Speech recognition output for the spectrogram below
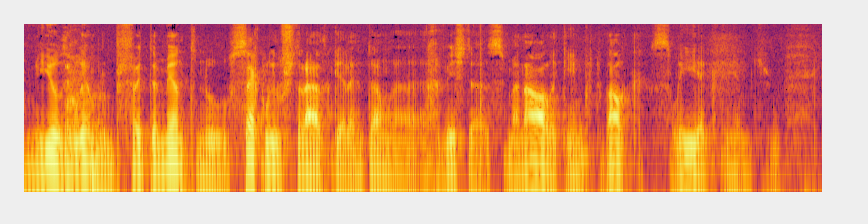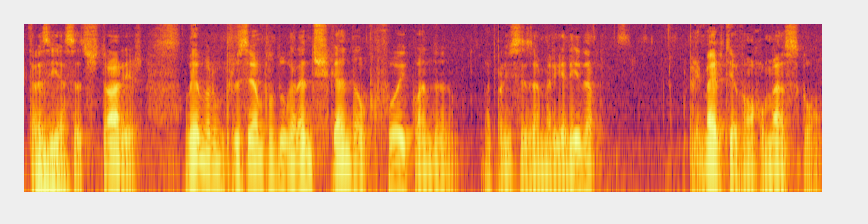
miúdo, lembro-me perfeitamente no Século Ilustrado, que era então a revista semanal aqui em Portugal, que se lia, que, tínhamos, que trazia uhum. essas histórias. Lembro-me, por exemplo, do grande escândalo que foi quando a Princesa Margarida primeiro teve um romance com,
